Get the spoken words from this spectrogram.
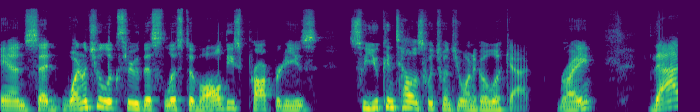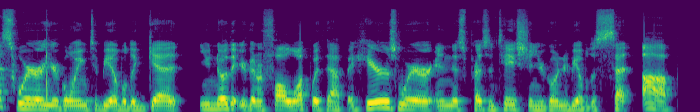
and said, why don't you look through this list of all these properties so you can tell us which ones you want to go look at, right? That's where you're going to be able to get, you know that you're going to follow up with that. But here's where in this presentation, you're going to be able to set up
